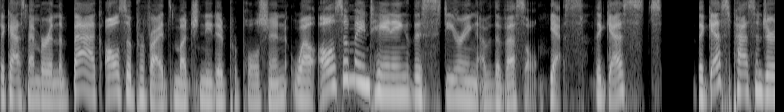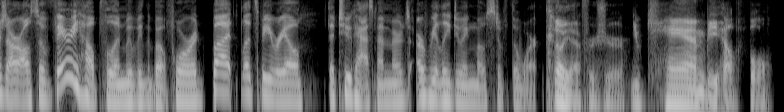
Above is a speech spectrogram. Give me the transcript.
The cast member in the back also provides much needed propulsion while also maintaining the steering of the vessel. Yes, the guests the guest passengers are also very helpful in moving the boat forward, but let's be real, the two cast members are really doing most of the work. Oh yeah, for sure. You can be helpful.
